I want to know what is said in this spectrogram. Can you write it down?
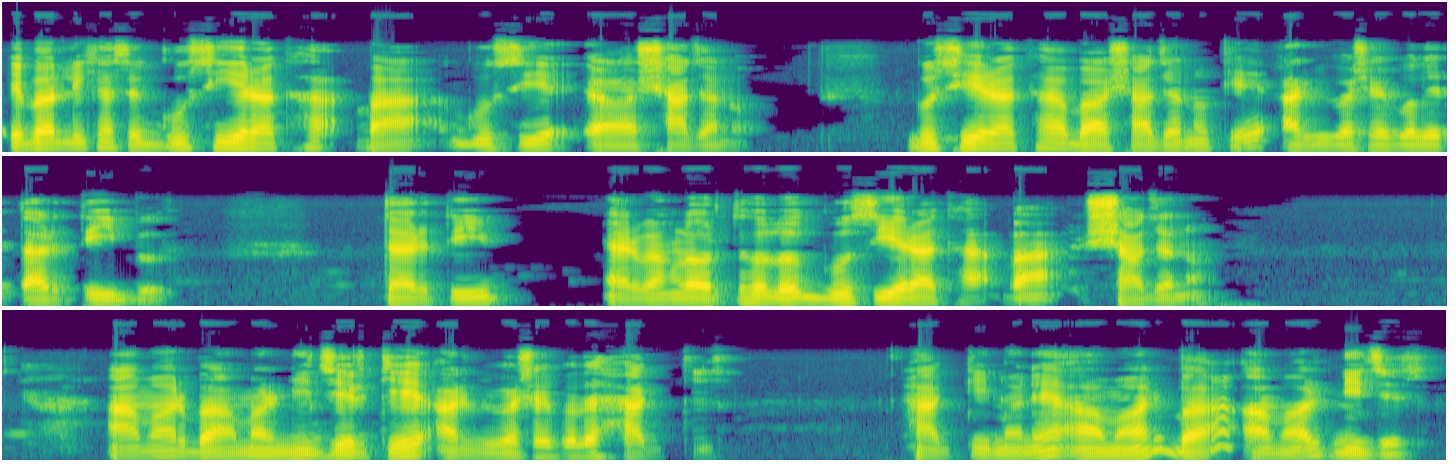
এবার লেখা আছে গুছিয়ে রাখা বা গুছিয়ে সাজানো। গুছিয়ে রাখা বা সাজানোকে আরবি ভাষায় বলে তারতিব। তারতিব, এর বাংলা অর্থ হলো গুছিয়ে রাখা বা সাজানো। আমার বা আমার নিজেরকে আরবি ভাষায় বলে হাক্কি হাক্কি মানে আমার বা আমার নিজের।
